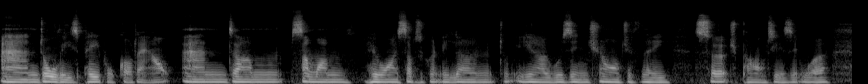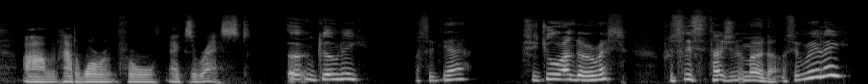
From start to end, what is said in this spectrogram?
and all these people got out and um, someone who I subsequently learned, you know, was in charge of the search party, as it were, um, had a warrant for Egg's arrest. Uh, Guney? I said, yeah. He said, you're under arrest for solicitation of murder. I said, really?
